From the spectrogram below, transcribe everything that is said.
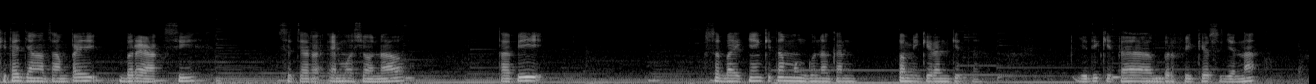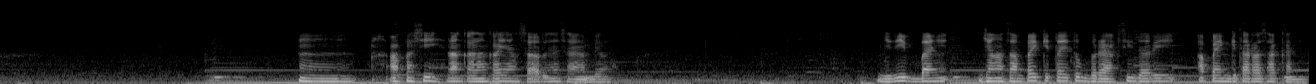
kita jangan sampai bereaksi secara emosional, tapi sebaiknya kita menggunakan pemikiran kita. Jadi kita berpikir sejenak. Apa sih langkah-langkah yang seharusnya saya ambil? Jadi banyak jangan sampai kita itu bereaksi dari apa yang kita rasakan.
